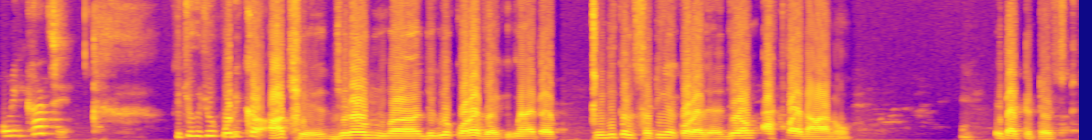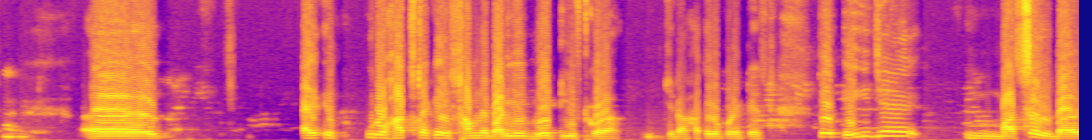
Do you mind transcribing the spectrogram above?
পরীক্ষা আছে? কিছু কিছু পরীক্ষা আছে যেরকম যেগুলো করা যায় মানে একটা ক্লিনিক্যাল সেটিং এ করা যায় যেরকম এক পায়ে দাঁড়ানো এটা একটা টেস্ট পুরো হাতটাকে সামনে বাড়িয়ে ওয়েট লিফট করা যেটা হাতের উপরে টেস্ট তো এই যে মাসেল বা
